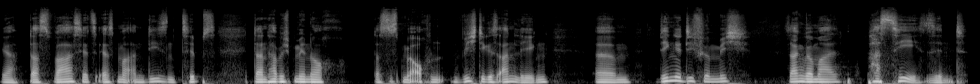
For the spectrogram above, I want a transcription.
ja, das war es jetzt erstmal an diesen Tipps. Dann habe ich mir noch, das ist mir auch ein wichtiges Anliegen, ähm, Dinge, die für mich, sagen wir mal, passé sind.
